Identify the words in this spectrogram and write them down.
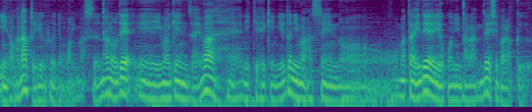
いいのかなというふうに思います。なので、え今現在は日経平均でいうと2万8000円のまたいで横に並んでしばらく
